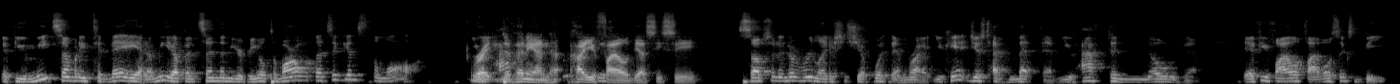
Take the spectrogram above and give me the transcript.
If you meet somebody today at a meetup and send them your deal tomorrow, that's against the law. You right, depending on how you file with the SEC. Substantive relationship with them, right? You can't just have met them. You have to know them. If you file a 506B,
